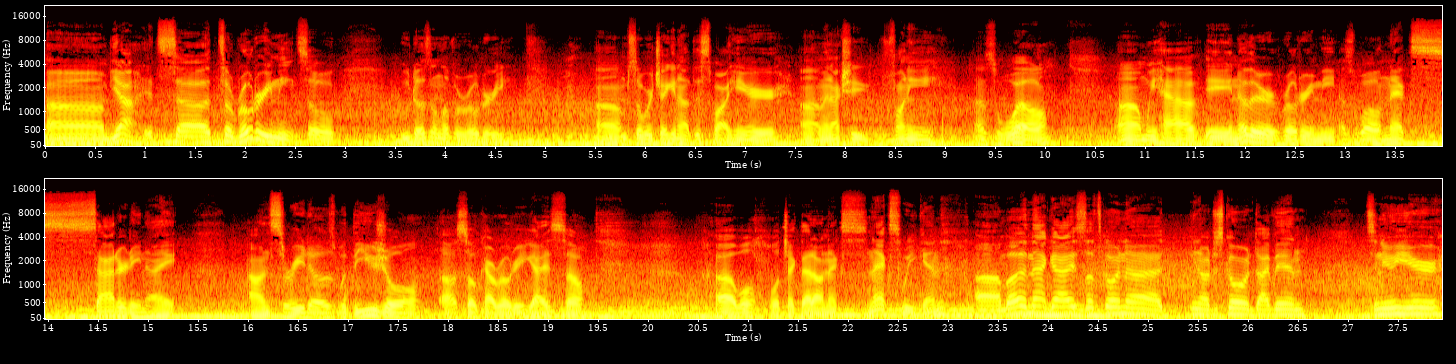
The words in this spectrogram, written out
Um, yeah, it's uh, it's a rotary meet. So who doesn't love a rotary? Um, so we're checking out this spot here, um, and actually funny as well. Um, we have a, another rotary meet as well next Saturday night on Cerritos with the usual uh, SoCal Rotary guys. So uh, we'll we'll check that out next next weekend. Um, but other than that, guys, let's go and uh, you know just go and dive in. It's a new year.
